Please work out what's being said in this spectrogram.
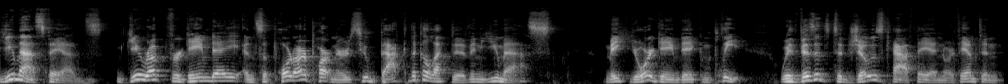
UMass fans, gear up for game day and support our partners who back the collective in UMass. Make your game day complete with visits to Joe's Cafe in Northampton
